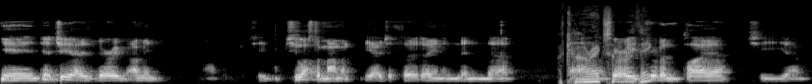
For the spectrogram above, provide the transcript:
Yeah, GA is very. I mean, she she lost a mum at the age of thirteen, and, and uh, a car accident. A very driven player. She. Um,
